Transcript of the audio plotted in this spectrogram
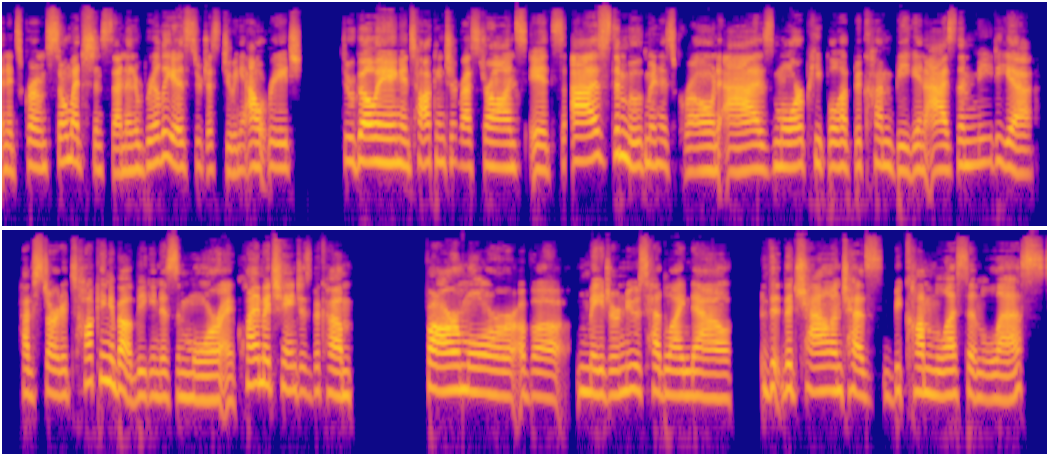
and it's grown so much since then. And it really is through just doing outreach, through going and talking to restaurants. It's as the movement has grown, as more people have become vegan, as the media have started talking about veganism more, and climate change has become far more of a major news headline now. The, the challenge has become less and less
